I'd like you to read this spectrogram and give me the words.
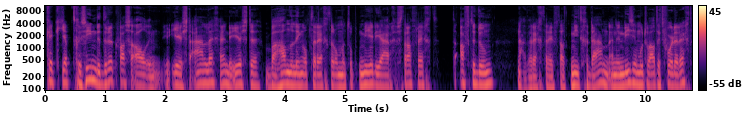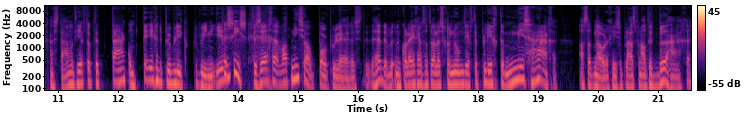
Kijk, je hebt gezien, de druk was al in eerste aanleg. Hè, de eerste behandeling op de rechter om het op het meerderjarige strafrecht te af te doen. Nou, de rechter heeft dat niet gedaan. En in die zin moeten we altijd voor de rechter gaan staan. Want die heeft ook de taak om tegen de publieke opinie in Precies. te zeggen wat niet zo populair is. een collega heeft dat wel eens genoemd. Die heeft de plicht te mishagen als dat nodig is. In plaats van altijd behagen.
